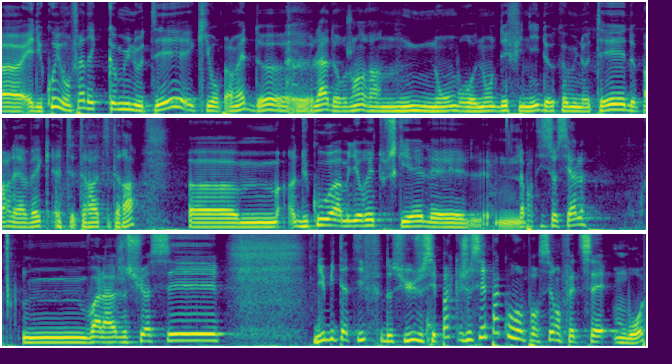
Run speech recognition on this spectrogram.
Euh, et du coup ils vont faire des communautés qui vont permettre de là de rejoindre un nombre non défini de communautés de parler avec etc etc du coup, améliorer tout ce qui est la partie sociale. Hum, voilà, je suis assez. Dubitatif dessus. Je sais pas, je sais pas quoi en penser en fait. C'est moi,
